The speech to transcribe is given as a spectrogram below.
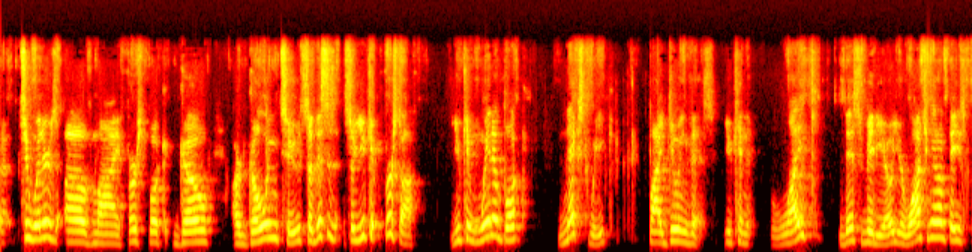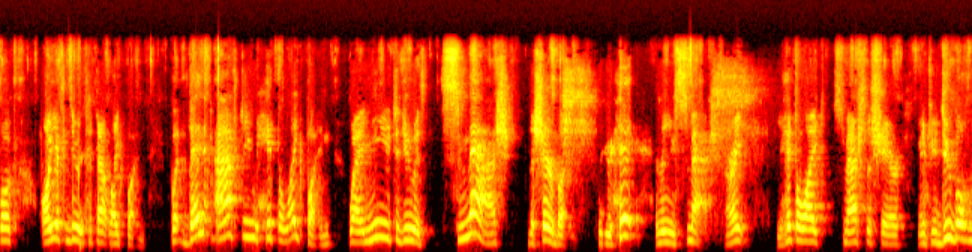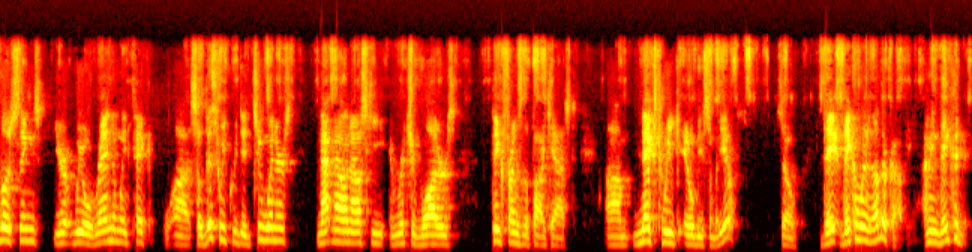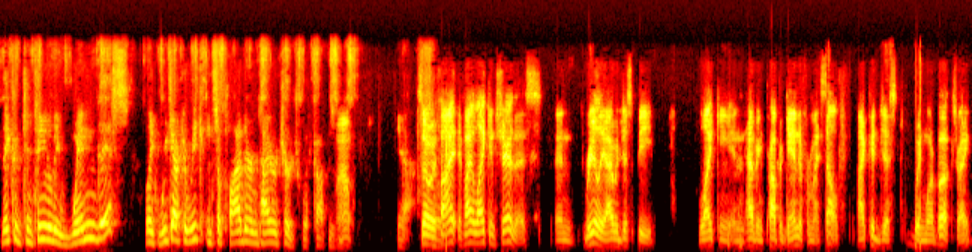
uh, two winners of my first book, Go, are going to. So this is so you can first off, you can win a book next week by doing this. You can like this video. You're watching it on Facebook. All you have to do is hit that like button. But then after you hit the like button, what I need you to do is smash the share button. So you hit and then you smash. All right. You hit the like, smash the share, and if you do both of those things, you're we will randomly pick. Uh, so this week we did two winners: Matt Malinowski and Richard Waters, big friends of the podcast. Um, next week it'll be somebody else. So they they could win another copy. I mean, they could they could continually win this like week after week and supply their entire church with copies. Wow. Yeah. So, if I if I like and share this, and really I would just be liking and having propaganda for myself, I could just win more books, right?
